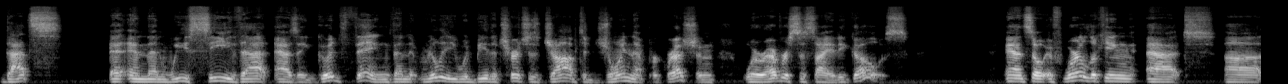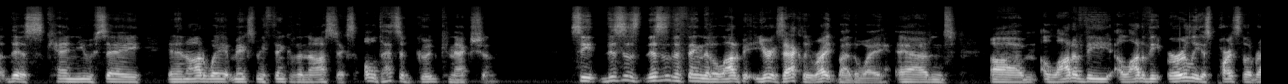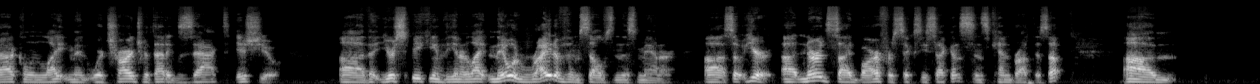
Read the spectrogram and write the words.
that's and then we see that as a good thing, then it really would be the church's job to join that progression wherever society goes. And so, if we're looking at uh, this, can you say, in an odd way, it makes me think of the Gnostics? Oh, that's a good connection see this is this is the thing that a lot of people you're exactly right by the way and um, a lot of the a lot of the earliest parts of the radical enlightenment were charged with that exact issue uh, that you're speaking of the inner light and they would write of themselves in this manner. Uh, so here uh, nerd sidebar for 60 seconds since ken brought this up. Um,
